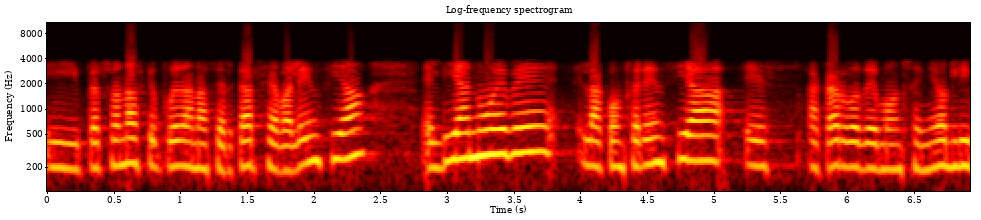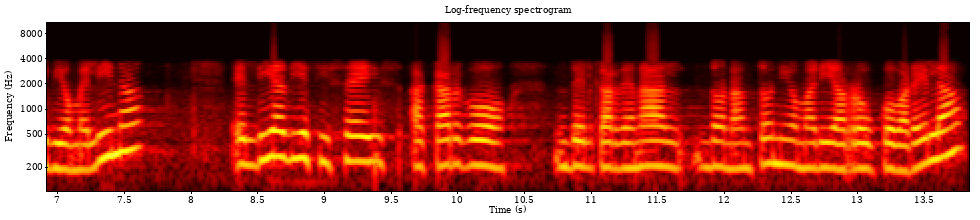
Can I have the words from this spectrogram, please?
y personas que puedan acercarse a Valencia. El día 9 la conferencia es a cargo de Monseñor Livio Melina. El día 16 a cargo del cardenal don Antonio María Rouco Varela.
